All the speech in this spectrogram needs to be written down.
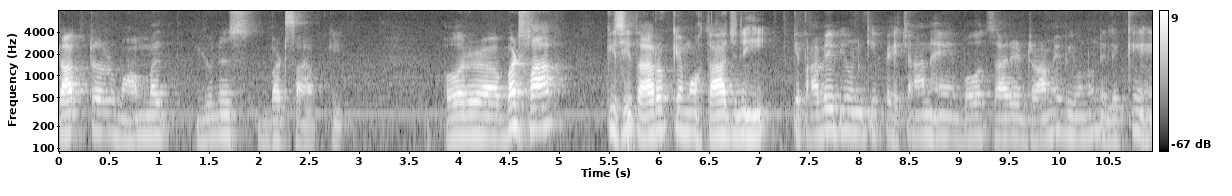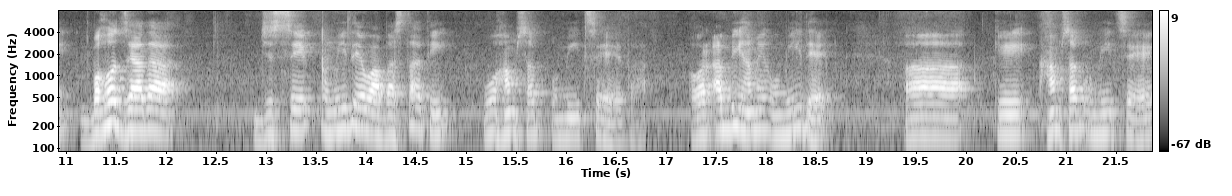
डॉक्टर मोहम्मद यूनुस भट्ट साहब की। और भट्ट साहब किसी तारुफ के मोहताज नहीं किताबें भी उनकी पहचान हैं बहुत सारे ड्रामे भी उन्होंने लिखे हैं। बहुत ज़्यादा जिससे उम्मीदें वाबस्ता थी वो हम सब उम्मीद से है था। और अब भी हमें उम्मीद है आ, कि हम सब उम्मीद से है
